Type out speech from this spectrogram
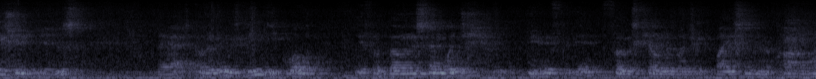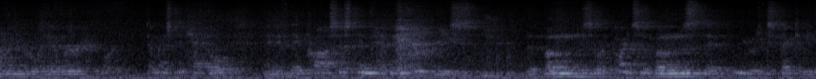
expectation is that other things being equal, if a bone assemblage, if, if folks killed a bunch of bison or pronghorn or whatever, or domestic cattle, and if they processed them heavily for grease, the bones or parts of bones that we would expect to be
